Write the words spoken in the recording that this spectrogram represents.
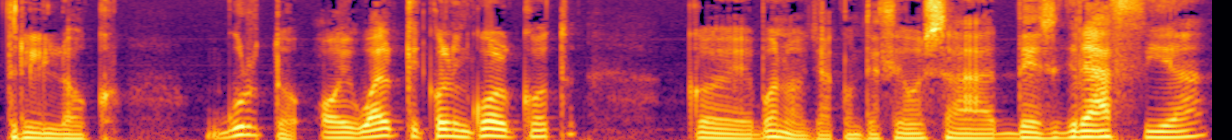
Trilog Gurto, O igual que Colin Walcott, que, bueno, ya aconteceu esa desgracia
